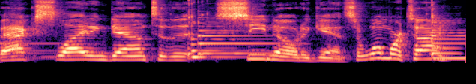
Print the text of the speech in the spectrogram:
back sliding down to the C note again. So one more time.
